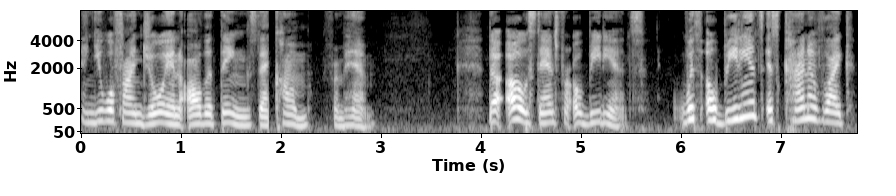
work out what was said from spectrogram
and you will find joy in all the things that come from him. The O stands for obedience. With obedience, it's kind of like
